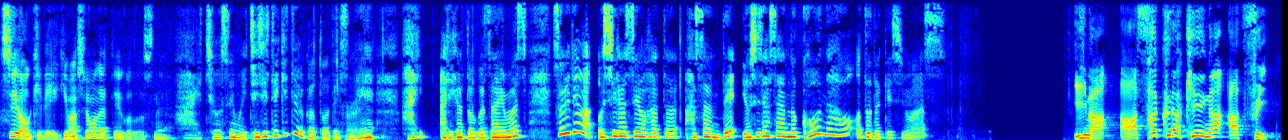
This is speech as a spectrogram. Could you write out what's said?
強気でいきましょうねということですね。はい、調整も一時的ということですね。はい、はい、ありがとうございます。それではお知らせをはた挟んで、吉田さんのコーナーをお届けします。今、朝倉慶が熱い。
